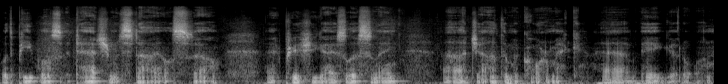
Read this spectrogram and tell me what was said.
with people's attachment styles. So I appreciate you guys listening. Uh, Jonathan McCormack. Have a good one.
